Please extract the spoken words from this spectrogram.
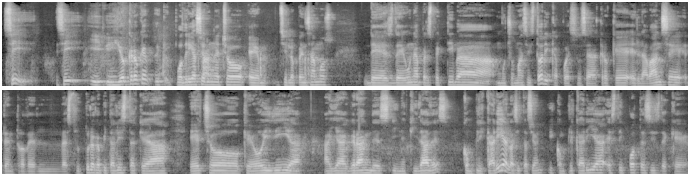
Sí, sí, y, yo creo que podría ser un hecho, em, si lo pensamos, desde una perspectiva mucho más histórica, pues, o sea, creo que el avance dentro de la estructura capitalista que ha hecho que hoy día haya grandes inequidades, complicaría la situación y complicaría esta hipótesis de que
